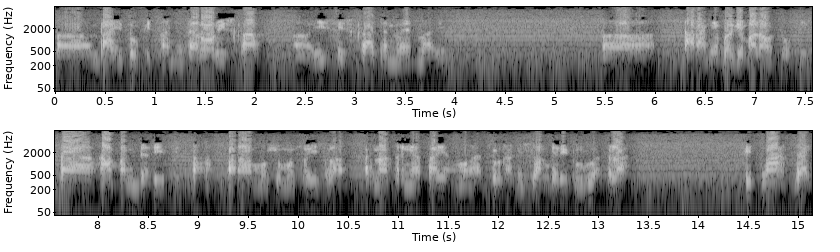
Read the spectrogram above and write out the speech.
uh, entah itu fitnahnya teroris kah, uh, ISIS kah dan lain-lain. Uh, caranya bagaimana untuk kita aman dari fitnah para musuh-musuh Islam? Karena ternyata yang menghancurkan Islam dari dulu adalah fitnah dan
